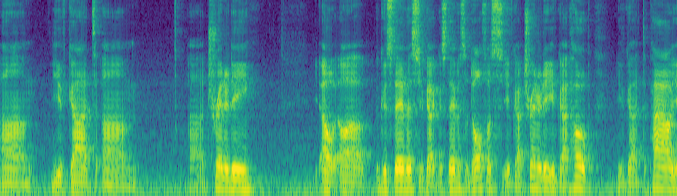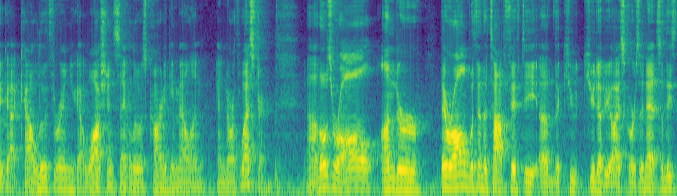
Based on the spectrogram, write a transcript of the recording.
Um, you've got um, uh, Trinity. Oh, uh, Gustavus. You've got Gustavus Adolphus. You've got Trinity. You've got Hope. You've got DePauw. You've got Cal Lutheran. You've got Washington, St. Louis, Carnegie Mellon, and Northwestern. Uh, those were all under they were all within the top 50 of the Q, QWI scores of Ned. So these,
